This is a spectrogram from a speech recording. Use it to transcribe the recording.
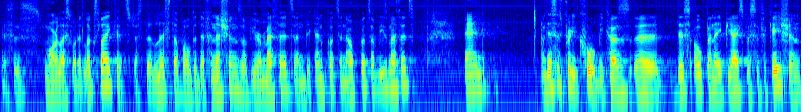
This is more or less what it looks like. It's just a list of all the definitions of your methods and the inputs and outputs of these methods. And this is pretty cool because uh, this Open API specification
